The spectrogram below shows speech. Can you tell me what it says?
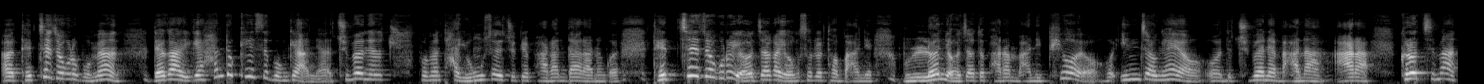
아, 대체적으로 보면 내가 이게 한두 케이스 본 게 아니야. 주변에서 쭉 보면 다 용서해 주길 바란다라는 거야. 대체적으로 여자가 용서를 더 많이 해. 물론 여자도 바람 많이 피워요. 어, 인정해요. 어, 주변에 많아. 알아. 그렇지만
